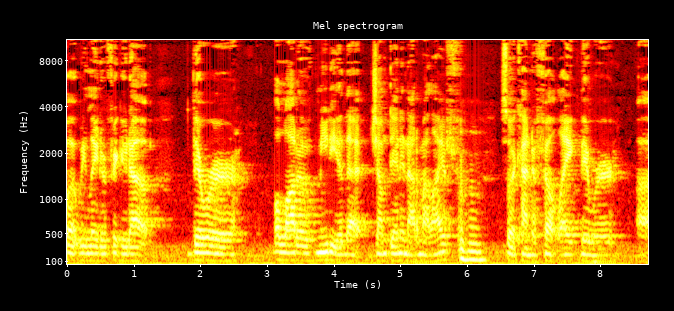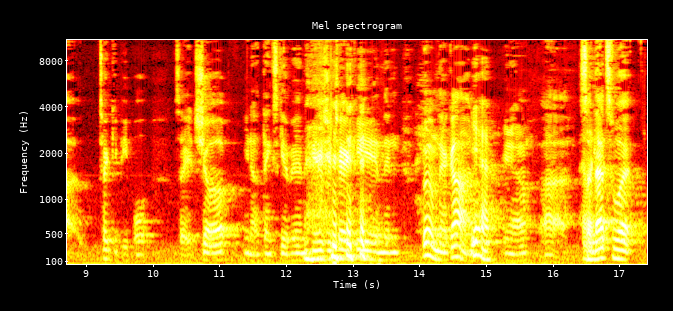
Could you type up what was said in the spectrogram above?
but we later figured out there were a lot of media that jumped in and out of my life. Mm-hmm so it kind of felt like they were uh, turkey people. So they'd show up, you know, Thanksgiving, here's your turkey, and then boom, they're gone. Yeah. You know, uh, so like that's what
